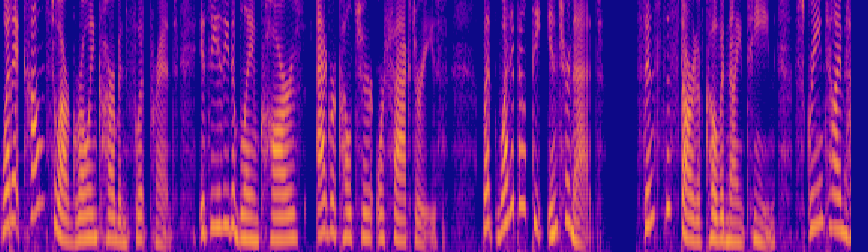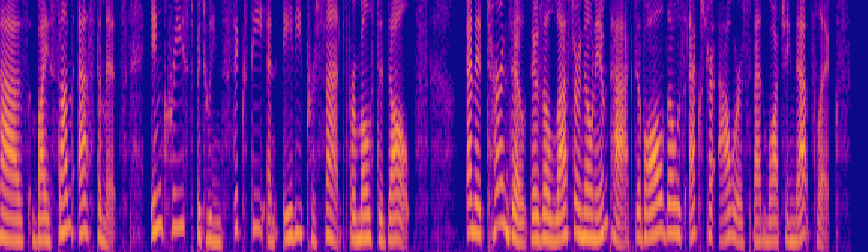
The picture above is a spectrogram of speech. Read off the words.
When it comes to our growing carbon footprint, it's easy to blame cars, agriculture, or factories. But what about the internet? Since the start of COVID 19, screen time has, by some estimates, increased between 60 and 80 percent for most adults. And it turns out there's a lesser known impact of all those extra hours spent watching Netflix.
